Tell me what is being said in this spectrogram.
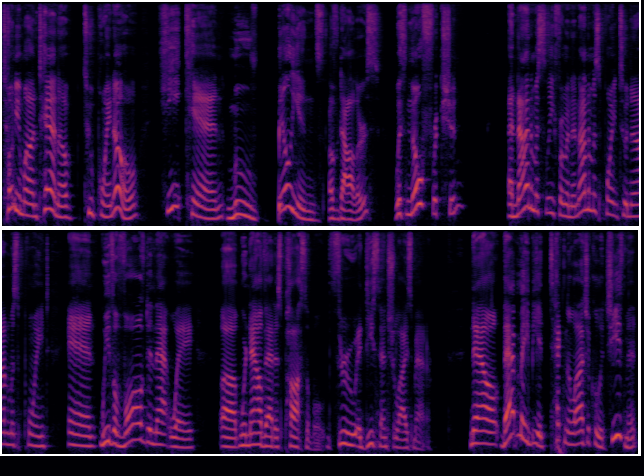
Tony Montana 2.0, he can move billions of dollars with no friction anonymously from an anonymous point to an anonymous point, and we've evolved in that way uh, where now that is possible through a decentralized manner. Now, that may be a technological achievement,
